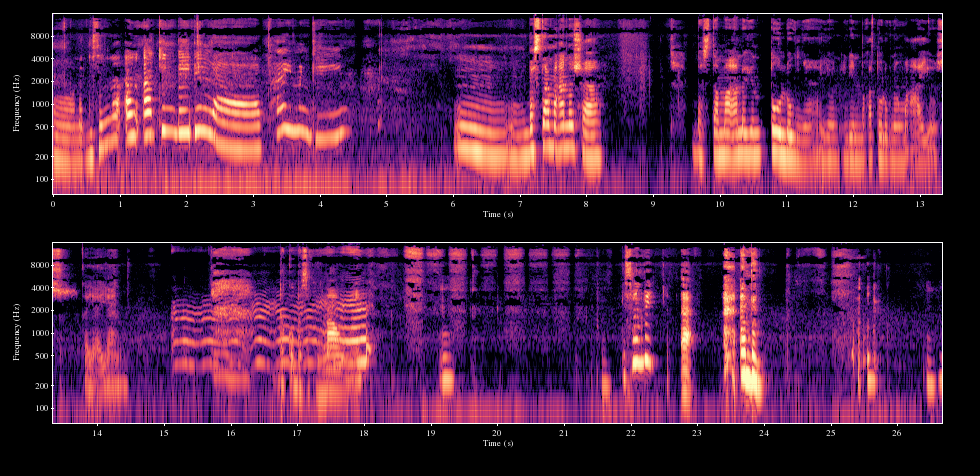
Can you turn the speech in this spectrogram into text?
Oh, nagising na ang aking baby love. Hi, Naging. Hmm, basta maano siya. Basta maano yung tulog niya. Yun, hindi makatulog ng maayos. Kaya yan. Dako ba sa kanaw eh? Mm. Mm. Smell me. Ah. Ambang. Okay. Mhm.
